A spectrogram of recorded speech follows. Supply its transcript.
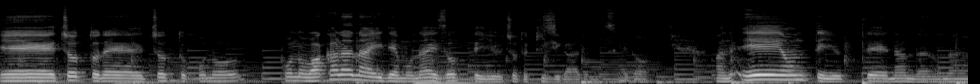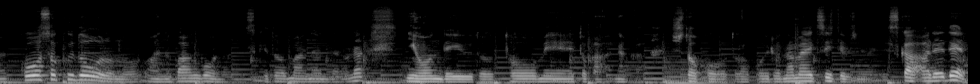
えちょっとね、ちょっとこの、この分からないでもないぞっていうちょっと記事があるんですけど、あの A4 って言ってなんだろうな高速道路のあの番号なんですけどまあなんだろうな日本で言うと東名とかなんか首都高とかこういろ名前ついてるじゃないですかあれで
